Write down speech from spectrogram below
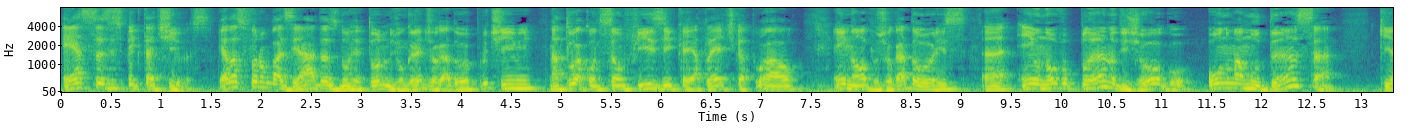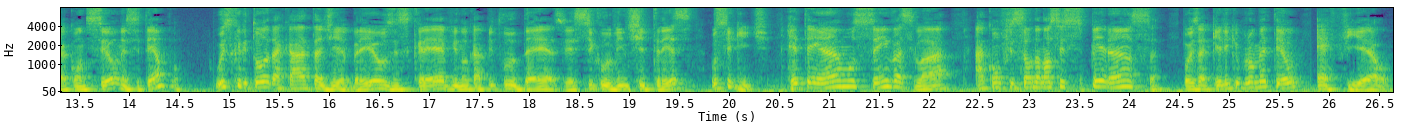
essas expectativas? Elas foram baseadas no retorno de um grande jogador para o time, na tua condição física e atlética atual, em novos jogadores, uh, em um novo plano de jogo ou numa mudança que aconteceu nesse tempo? O escritor da carta de Hebreus escreve no capítulo 10, versículo 23, o seguinte: Retenhamos sem vacilar a confissão da nossa esperança, pois aquele que prometeu é fiel.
